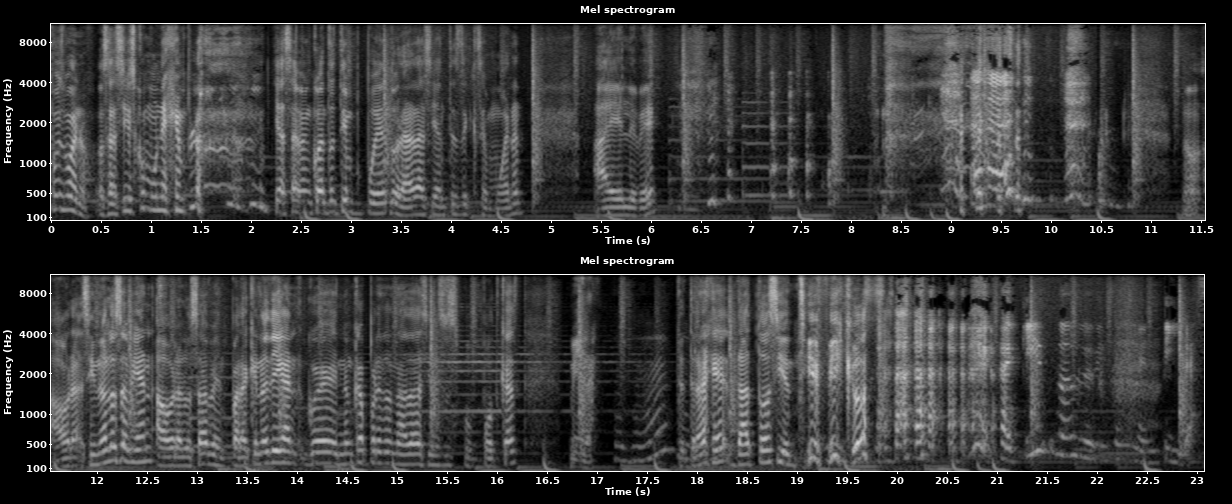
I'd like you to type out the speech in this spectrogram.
Pues bueno, o sea, sí es como un ejemplo. ya saben cuánto tiempo pueden durar así antes de que se mueran. ALB. no, ahora, si no lo sabían, ahora lo saben. Para que no digan, güey, nunca aprendo nada así en sus podcasts. Mira, te traje datos científicos. Aquí no se dicen mentiras.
